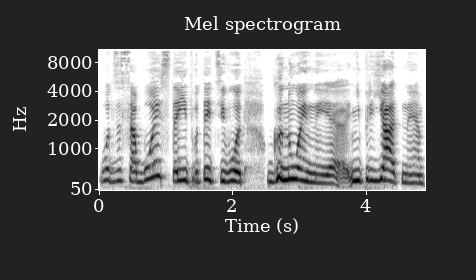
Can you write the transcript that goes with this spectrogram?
вот за собой стоит вот эти вот гнойные, неприятные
